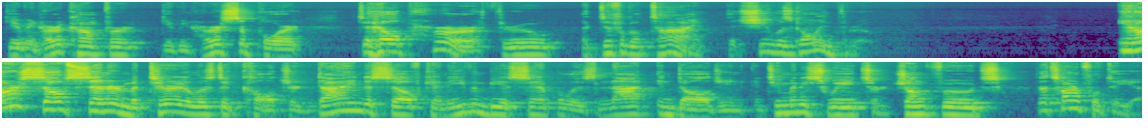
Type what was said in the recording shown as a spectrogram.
giving her comfort, giving her support to help her through a difficult time that she was going through. In our self centered materialistic culture, dying to self can even be as simple as not indulging in too many sweets or junk foods that's harmful to you,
